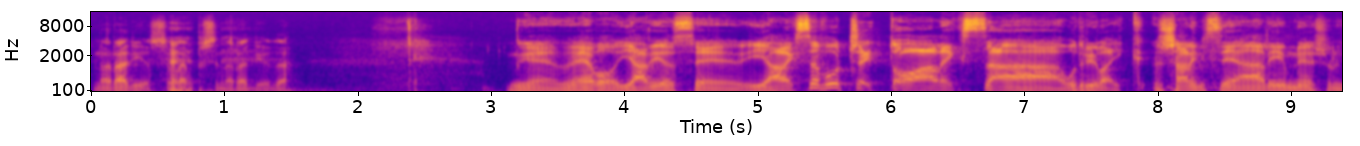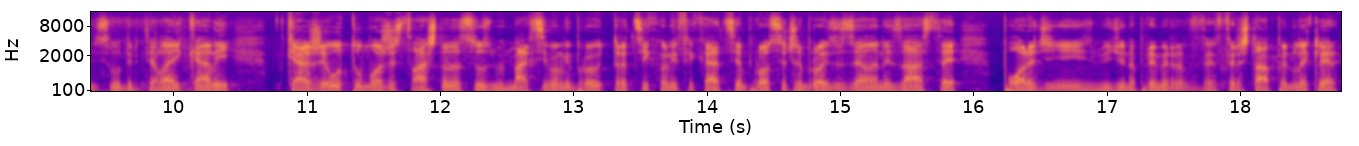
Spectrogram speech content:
Naradio se, lepo se naradio, da. Evo, javio se i Aleksa Vučaj, to Aleksa, udri like. Šalim se, ali ne šalim se, udrite like, ali kaže, u, tu može svašta da se uzme. Maksimalni broj u trci, kvalifikacija, prosječan broj za zelene zastaje, poređenje između, na primjer, Verstappen, Leclerc.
